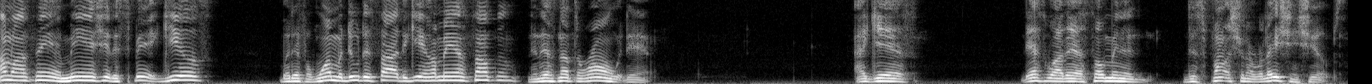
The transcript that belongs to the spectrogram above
I'm not saying men should expect gifts, But if a woman do decide to get her man something, then there's nothing wrong with that. I guess that's why there are so many dysfunctional relationships.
